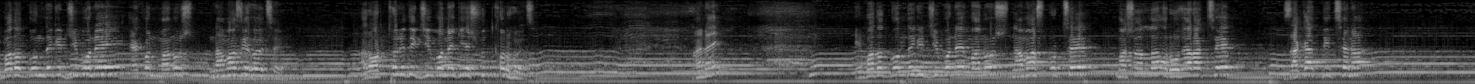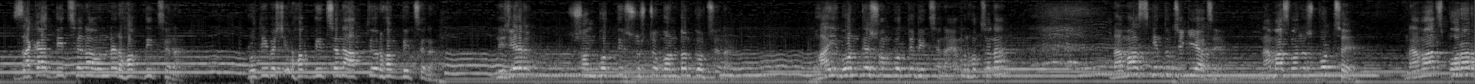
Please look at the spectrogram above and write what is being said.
ইবাদত বন্দেগীর জীবনে এখন মানুষ নামাজি হয়েছে, আর অর্থনৈতিক জীবনে গিয়ে সুৎখর হয়েছে। হয় নাই ইবাদত বন্দেগীর জীবনে মানুষ নামাজ পড়ছে মাসাল্লাহ রোজা রাখছে জাকাত দিচ্ছে না জাকাত দিচ্ছে না, অন্যের হক দিচ্ছে না, প্রতিবেশীর হক দিচ্ছে না, আত্মীয়র হক দিচ্ছে না, নিজের সম্পত্তির সুষ্ঠু বন্টন করছে না, ভাই বোনকে সম্পত্তি দিচ্ছে না, এমন হচ্ছে না? নামাজ কিন্তু ঠিকই আছে, নামাজ মানুষ পড়ছে, নামাজ পড়ার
